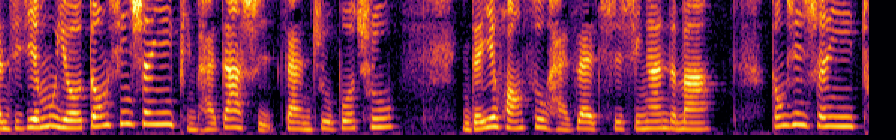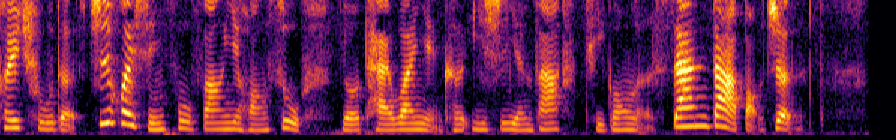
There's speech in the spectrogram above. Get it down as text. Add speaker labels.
Speaker 1: 本集节目由东兴生医品牌大使赞助播出。你的叶黄素还在吃心安的吗？东兴生医推出的智慧型复方叶黄素，由台湾眼科医师研发，提供了三大保证。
